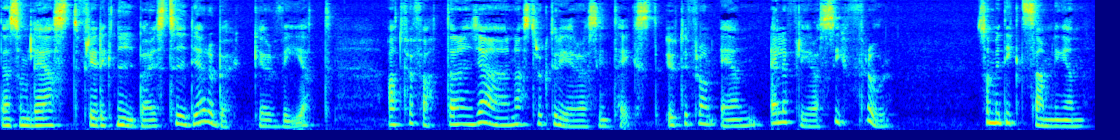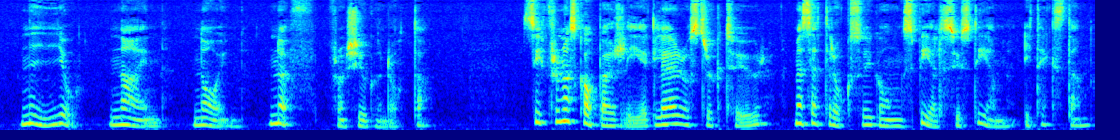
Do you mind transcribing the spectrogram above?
Den som läst Fredrik Nybergs tidigare böcker vet att författaren gärna strukturerar sin text utifrån en eller flera siffror, som i diktsamlingen Nio, Nine, Neun, Nöff från 2008. Siffrorna skapar regler och struktur men sätter också igång spelsystem i texten.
